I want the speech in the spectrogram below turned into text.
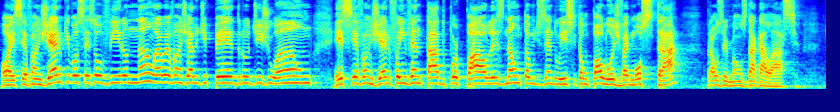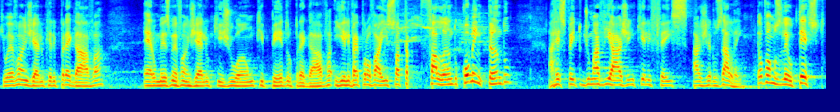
Ó, oh, esse evangelho que vocês ouviram não é o evangelho de Pedro, de João, esse evangelho foi inventado por Paulo, eles não estão dizendo isso. Então, Paulo hoje vai mostrar para os irmãos da Galácia que o evangelho que ele pregava era o mesmo evangelho que João, que Pedro pregava, e ele vai provar isso falando, comentando a respeito de uma viagem que ele fez a Jerusalém. Então vamos ler o texto,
